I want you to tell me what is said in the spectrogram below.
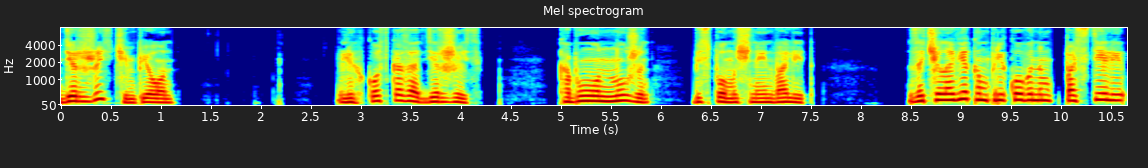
«Держись, чемпион!» Легко сказать «держись». Кому он нужен, беспомощный инвалид? За человеком, прикованным к постели,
